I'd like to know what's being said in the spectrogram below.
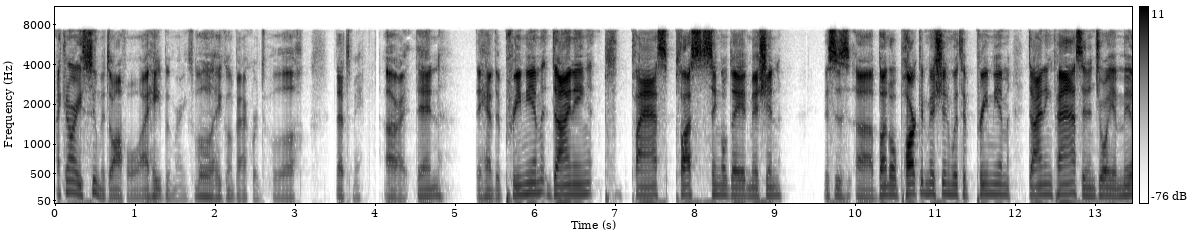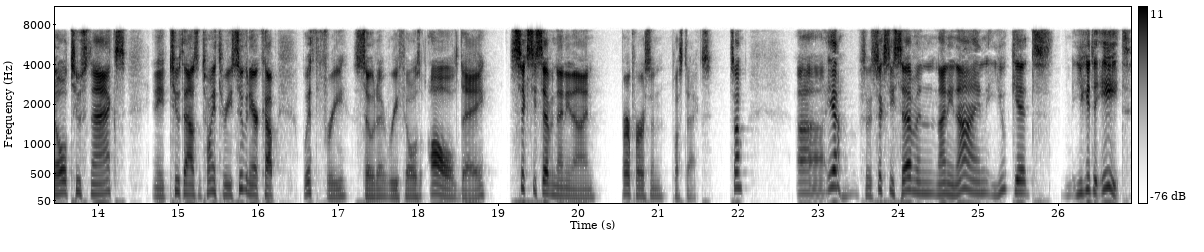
I can already assume it's awful. I hate boomerangs. Oh, I hate going backwards. Ugh, that's me. All right, then they have the premium dining plus single day admission. This is a bundled park admission with a premium dining pass and enjoy a meal, two snacks, and a 2023 souvenir cup with free soda refills all day. $67.99 per person plus tax. So, uh, yeah, so $67.99 you get you get to eat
